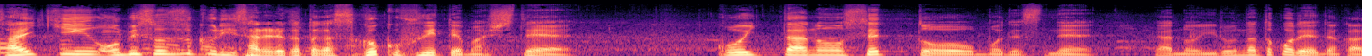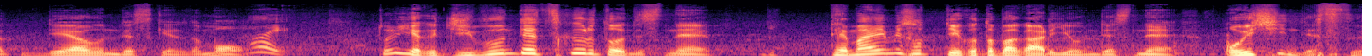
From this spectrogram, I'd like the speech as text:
最近お味噌作りされる方がすごく増えてましてこういったあのセットもですねあのいろんなところでなんか出会うんですけれども、はい。とにかく自分で作るとですね手前味噌っていう言葉があるようにですね美味しいんです。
